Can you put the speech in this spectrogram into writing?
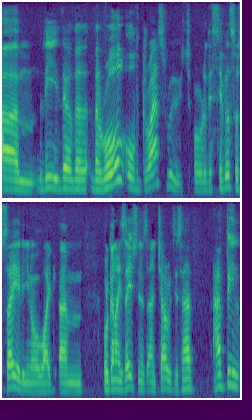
um, the, the the the role of grassroots or the civil society, you know, like um, organizations and charities have have been,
